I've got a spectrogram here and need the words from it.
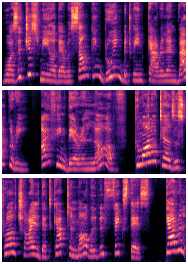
Was it just me or there was something brewing between Carol and Valkyrie? I think they're in love. Kamala tells a Skrull child that Captain Marvel will fix this. Carol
